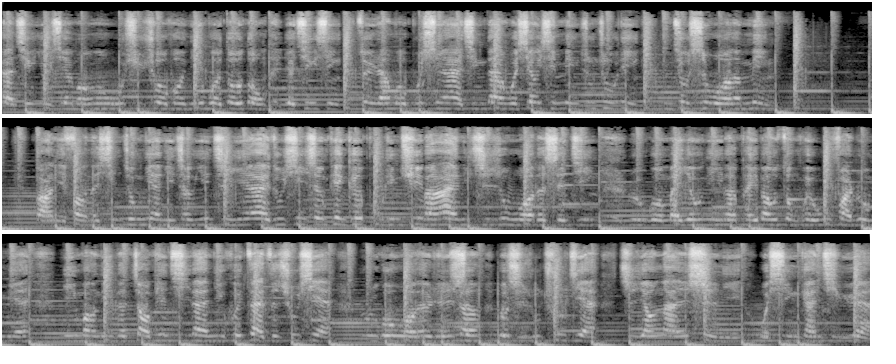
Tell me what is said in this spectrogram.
感情有些朦胧，无需戳破，你我都懂，也清醒。虽然我不信爱情，但我相信命中注定，你就是我的命。把你放在心中，念你成因，只因爱徒心生片刻，不停去把爱你植入我的神经。如果没有你的陪伴，我总会无法入眠。凝望你的照片，期待你会再次出现。如果我的人生若只如初见，只要那人是你，我心甘情愿。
